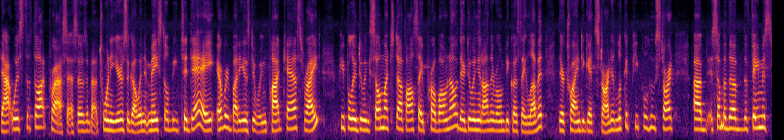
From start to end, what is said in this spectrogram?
That was the thought process. That was about 20 years ago, and it may still be today. Everybody is doing podcasts, right? People are doing so much stuff. I'll say pro bono. They're doing it on their own because they love it. They're trying to get started. Look at people who start. Uh, some of the the famous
